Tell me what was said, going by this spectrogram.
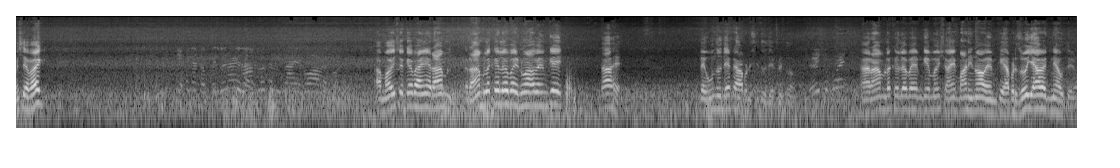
પછી ભાઈ આ મહીશું કે ભાઈ રામ રામ લખેલો ભાઈ નો આવે એમ કે તાહે એટલે ઊંધું દેખાય આપણે સીધું દેખાય હા રામ લખેલો ભાઈ એમ કે મહેશ અહીં પાણી નો આવે એમ કે આપણે જોઈએ આવે કે નહીં આવતું એમ.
